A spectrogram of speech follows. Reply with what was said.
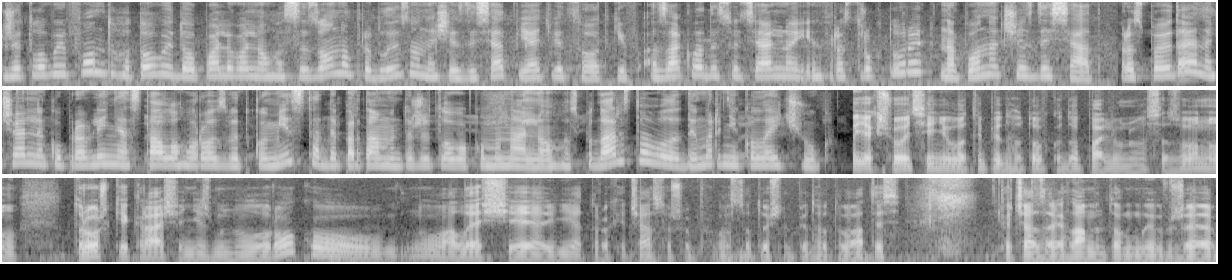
Житловий фонд готовий до опалювального сезону приблизно на 65%, а заклади соціальної інфраструктури на понад 60%, розповідає начальник управління сталого розвитку міста департаменту житлово-комунального господарства Володимир Ніколайчук. Якщо оцінювати підготовку до опалювального сезону, трошки краще, ніж минулого року, ну але ще є трохи часу, щоб остаточно підготуватись. Хоча за регламентом ми вже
